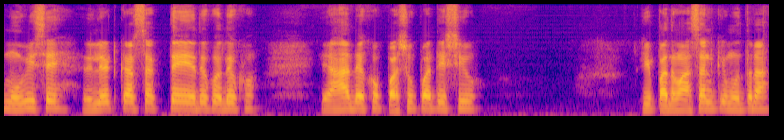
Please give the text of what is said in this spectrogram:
मूवी से रिलेट कर सकते हैं। ये देखो देखो यहाँ देखो पशुपति शिव की पद्मासन की मुद्रा।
